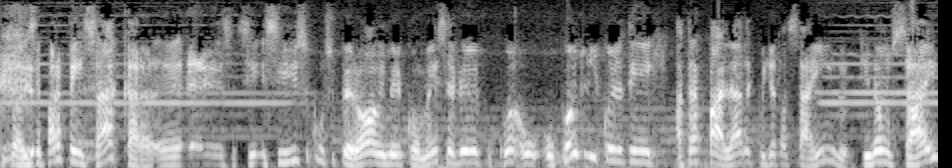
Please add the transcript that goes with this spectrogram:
Então, aí você para pensar, cara, é, é, se, se isso com o Super-Homem, Miracle Man, você vê o, o- o quanto de coisa tem atrapalhada que podia estar saindo, que não sai,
